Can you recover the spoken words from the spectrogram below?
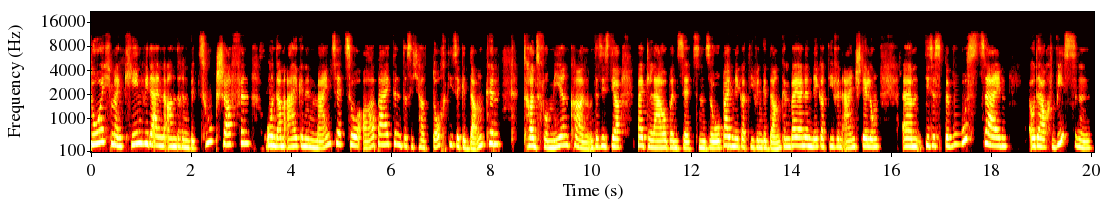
durch mein Kind wieder einen anderen Bezug schaffen und am eigenen Mindset so arbeiten, dass ich halt doch diese Gedanken transformieren kann. Und das ist ja bei Glaubenssätzen so, bei negativen Gedanken, bei einer negativen Einstellung. Ähm, dieses Bewusstsein oder auch Wissen,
